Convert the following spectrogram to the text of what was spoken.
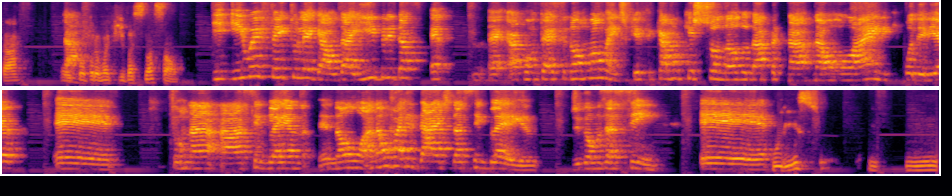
tá? tá. O comprovante de vacinação. E, e, o efeito legal da híbrida é, é, acontece normalmente, porque ficavam questionando na, na, na online que poderia é, tornar a Assembleia, não, a não validade da Assembleia, digamos assim. É... Por isso, hum,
